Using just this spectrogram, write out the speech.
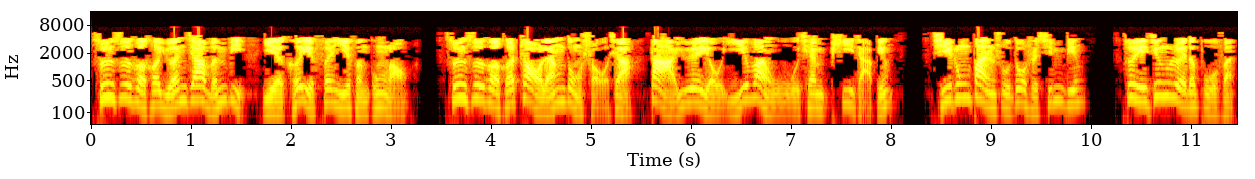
孙思克和袁家文弼也可以分一份功劳。孙思克和赵良栋手下大约有一万五千披甲兵，其中半数都是新兵，最精锐的部分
